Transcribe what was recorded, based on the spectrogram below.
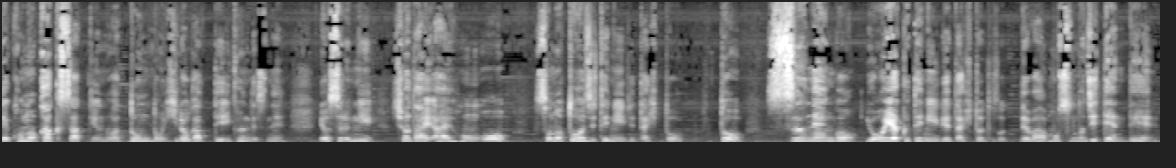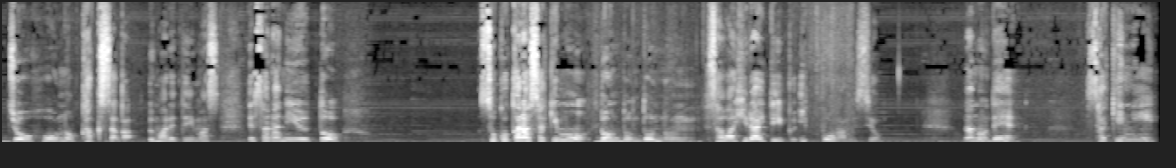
でこの格差っていうのはどんどん広がっていくんですね。要するに初代 iPhone をその当時手に入れた人と数年後ようやく手に入れた人ではもうその時点で情報の格差が生まれています。でさらに言うとそこから先もどんどんどんどん差は開いていく一方なんですよ。なので先に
